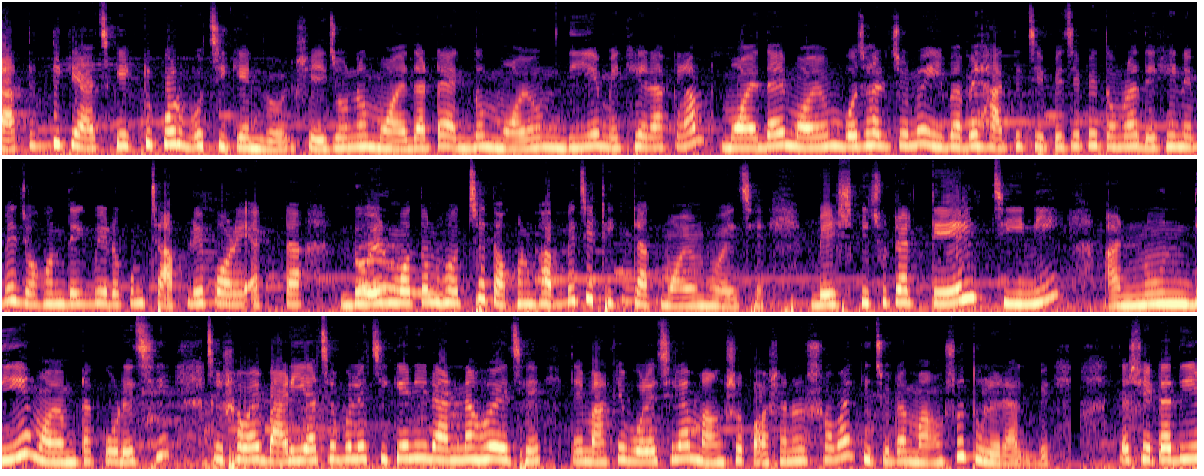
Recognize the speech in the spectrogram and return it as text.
রাতের দিকে আজকে একটু করব চিকেন রোল সেই জন্য ময়দাটা একদম ময়ম দিয়ে মেখে রাখলাম। ময়দায় ময়ম বোঝার জন্য এইভাবে হাতে চেপে চেপে তোমরা দেখে নেবে, যখন দেখবে এরকম চাপড়ে পরে একটা ডোয়ের মতন হচ্ছে, তখন ভাববে যে ঠিকঠাক ময়ম হয়েছে। বেশ কিছুটা তেল, চিনি আর নুন দিয়ে ময়মটা করেছি। আজকে সবাই বাড়ি আছে বলে চিকেনই রান্না হয়েছে, তাই মাকে বলেছিলাম মাংস কষানোর সময় কিছুটা মাংস তুলে রাখবে। তা সেটা দিয়ে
